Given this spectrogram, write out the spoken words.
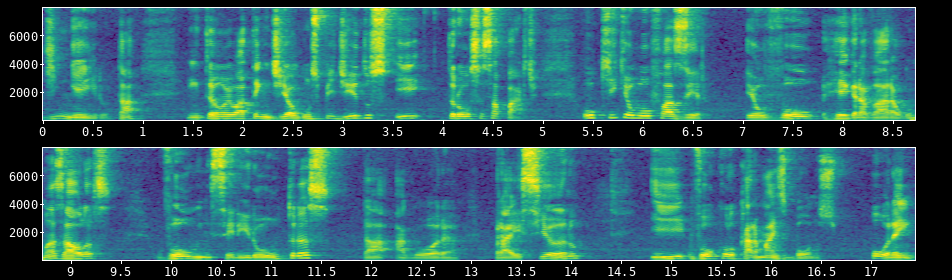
dinheiro, tá? Então eu atendi alguns pedidos e trouxe essa parte. O que, que eu vou fazer? Eu vou regravar algumas aulas, vou inserir outras tá? Agora para esse ano e vou colocar mais bônus. Porém,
